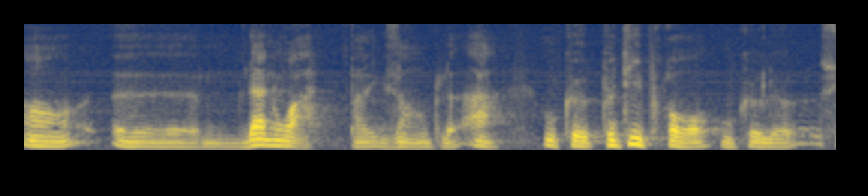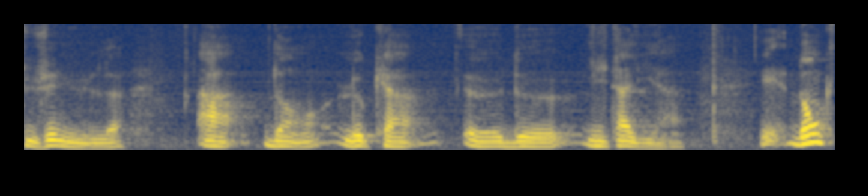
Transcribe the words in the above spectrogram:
en euh, danois, par exemple, a, ou que petit pro, ou que le sujet nul a dans le cas euh, de l'italien. Donc,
